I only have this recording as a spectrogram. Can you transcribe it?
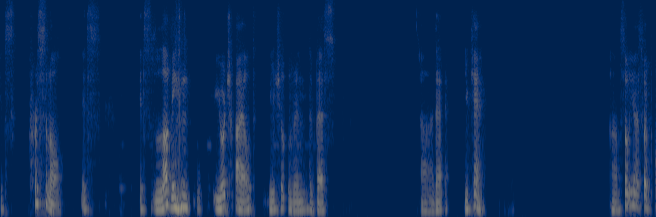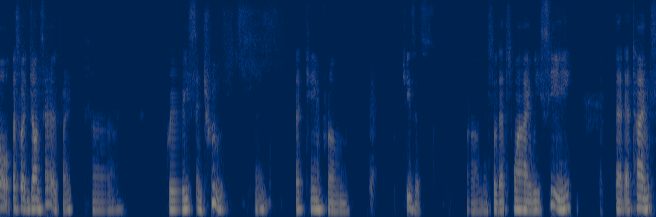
it's personal. It's it's loving your child your children the best uh, that you can. Um, so yeah, that's what Paul, that's what John says, right? Uh, grace and truth, right? that came from Jesus. Um, and so that's why we see that at times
